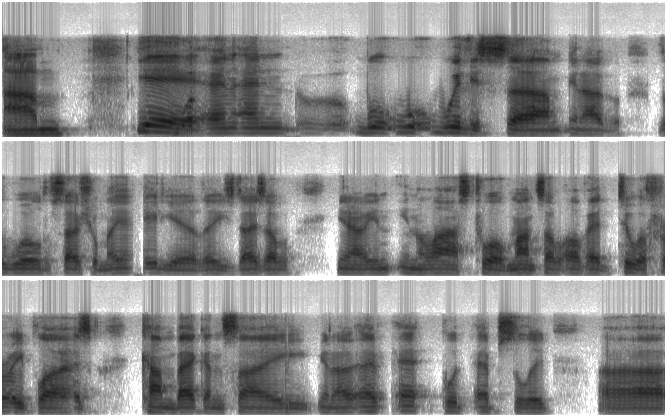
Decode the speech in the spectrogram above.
Um, yeah, what, and and w- w- with this, um, you know, the world of social media these days, I've you know, in, in the last 12 months, I've, I've had two or three players come back and say, you know, a, a, put absolute uh,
